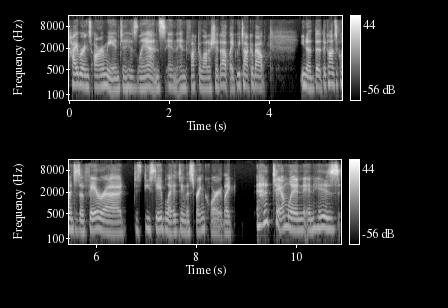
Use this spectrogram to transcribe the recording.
Hybern's army into his lands and and fucked a lot of shit up. Like we talk about, you know, the the consequences of Feyre just destabilizing the spring court. Like Tamlin in his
